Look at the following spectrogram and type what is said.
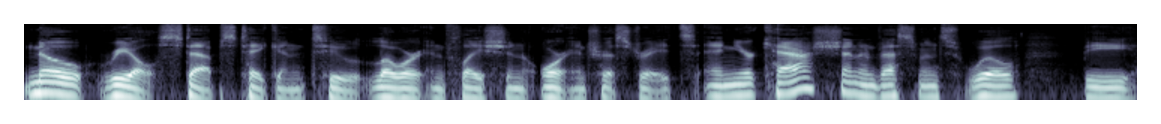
no real steps taken to lower inflation or interest rates, and your cash and investments will be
